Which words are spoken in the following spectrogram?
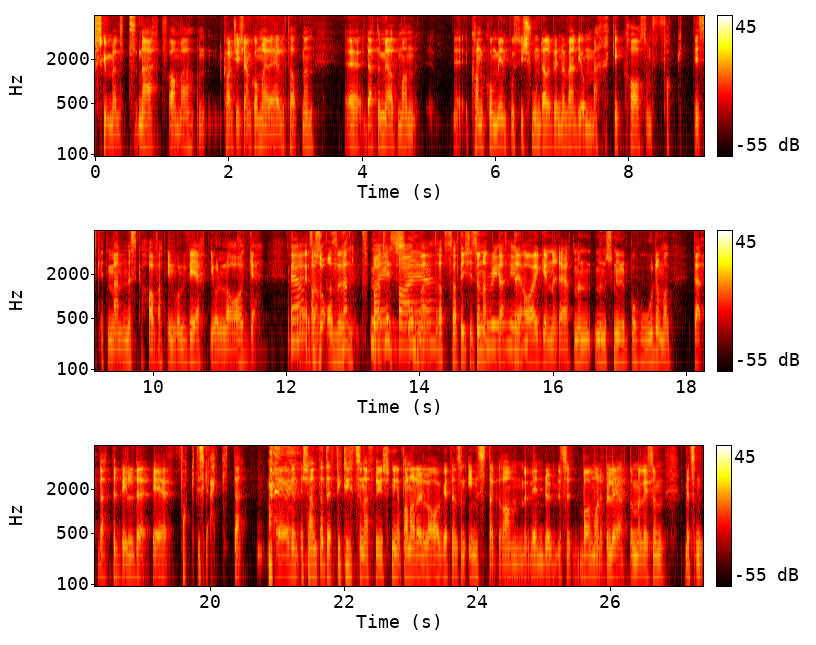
skummelt nært fremme. Kanskje ikke han kommer i det hele tatt, men eh, dette med at man eh, kan komme i en posisjon der det blir nødvendig å merke hva som faktisk et menneske har vært involvert i å lage. Ja. Eh. Altså omvendt, på et vis. Omvendt, rett og slett. Ikke sånn at dette er. AI-generert, men, men snu det på hodet om at dette bildet er faktisk ekte. Eh, Jeg kjente at jeg fikk litt sånne frysninger, for han hadde laget en sånn Instagram-vindu, liksom bare manipulert, med, liksom, med et sånn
